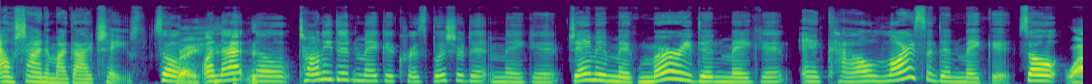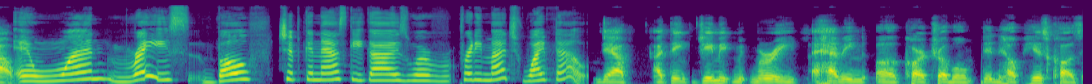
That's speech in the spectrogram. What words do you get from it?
outshining my guy Chase. So Right. on that note, Tony didn't make it, Chris Buescher didn't make it, Jamie McMurray didn't make it, and Kyle Larson didn't make it. So Wow. in one race, both Chip Ganassi guys were pretty much wiped out. Yeah. I think Jamie McMurray having uh, car trouble didn't help his cause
